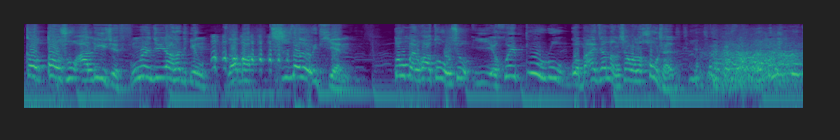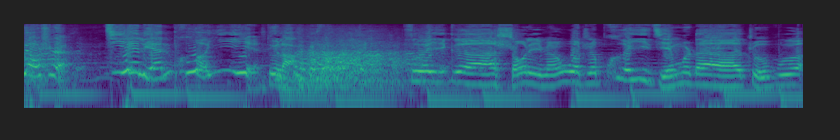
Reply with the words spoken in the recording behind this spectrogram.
告到处安利去，逢人就让他听，知道吧？迟早有一天，东北话脱口秀也会步入我们爱讲冷笑话的后尘。我们的目标是接连破亿。对了。作为一个手里面握着破亿节目的主播，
